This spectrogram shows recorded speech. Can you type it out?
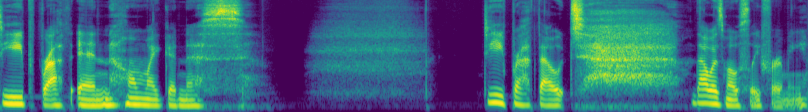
Deep breath in. Oh my goodness. Deep breath out. That was mostly for me.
